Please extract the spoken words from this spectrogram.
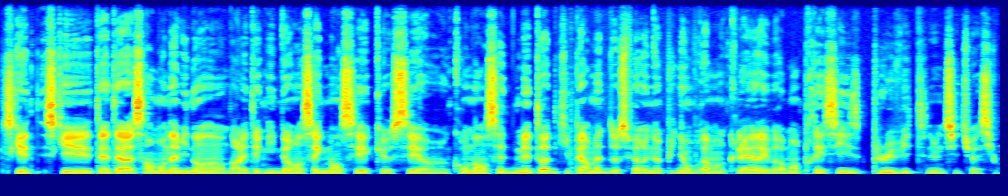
Ce qui, est, ce qui est intéressant, à mon avis, dans, dans les techniques de renseignement, c'est que c'est un condensé de méthodes qui permettent de se faire une opinion vraiment claire et vraiment précise plus vite d'une situation.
